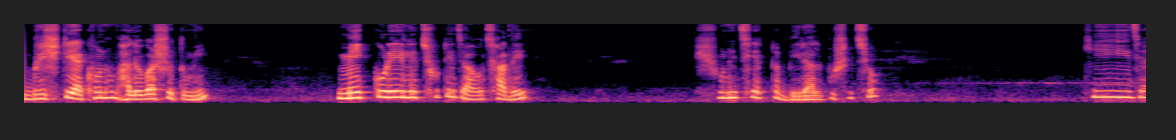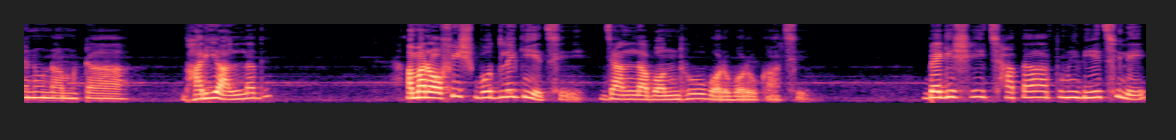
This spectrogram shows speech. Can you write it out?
বৃষ্টি এখনও ভালোবাসো তুমি। মেঘ করে এলে ছুটে যাও ছাদে। শুনেছি একটা বিড়াল পুষেছ। কি যেন নামটা, ভারী আহ্লাদে। আমার অফিস বদলে গিয়েছে, জানলা বন্ধ, বড় বড় কাঁচে। ব্যাগে সেই ছাতা তুমি দিয়েছিলে,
